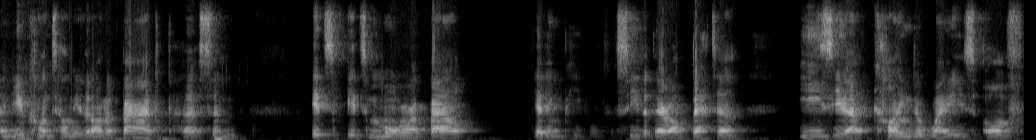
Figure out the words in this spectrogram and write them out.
and you can't tell me that i'm a bad person it's it's more about getting people to see that there are better easier kinder ways of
